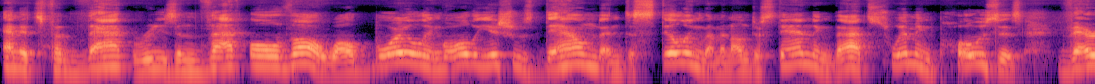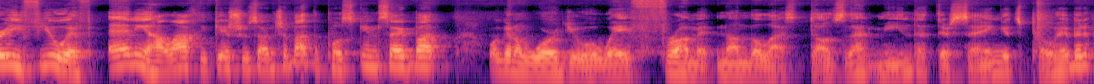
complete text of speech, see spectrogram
And it's for that reason that although, while boiling all the issues down and distilling them and understanding that, swimming poses very few, if any, halachic issues on Shabbat, the poskim say, but we're going to ward you away from it nonetheless. Does that mean that they're saying it's prohibited?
